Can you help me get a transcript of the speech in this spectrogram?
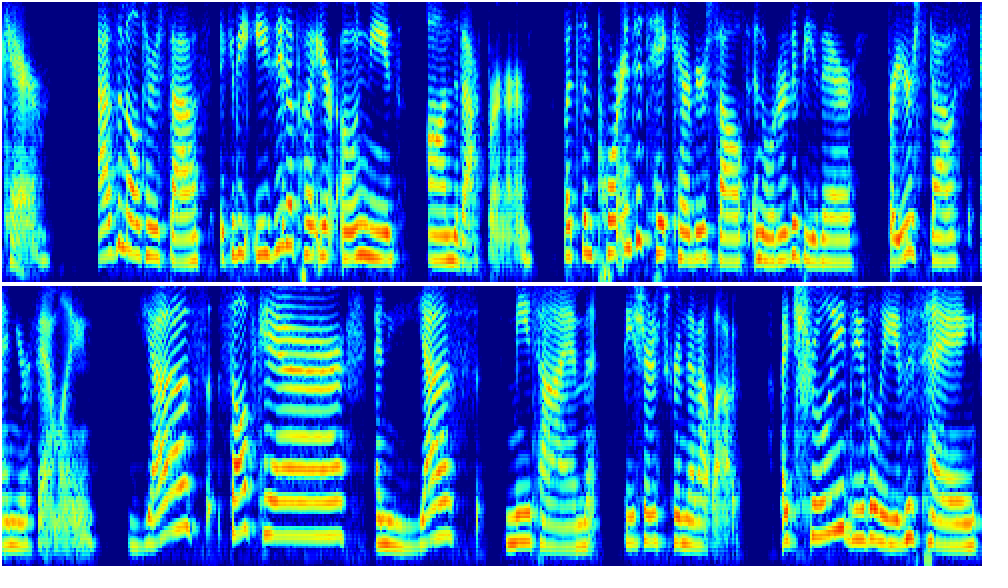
care. As a military spouse, it can be easy to put your own needs on the back burner, but it's important to take care of yourself in order to be there for your spouse and your family. Yes, self care and yes, me time. Be sure to scream that out loud. I truly do believe the saying,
